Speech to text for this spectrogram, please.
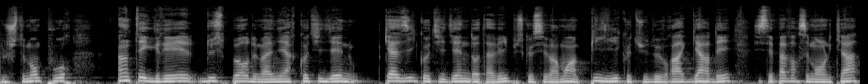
justement pour intégrer du sport de manière quotidienne ou quasi quotidienne dans ta vie puisque c'est vraiment un pilier que tu devras garder si c'est pas forcément le cas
